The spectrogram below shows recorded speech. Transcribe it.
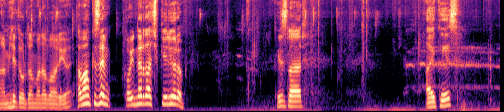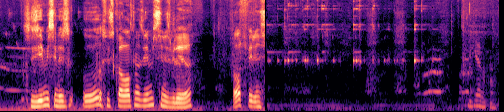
Amir de oradan bana bağırıyor. Tamam kızım. Koyunları da açıp geliyorum. Kızlar. Ay kız. Siz yemişsiniz. Oo, siz kahvaltınızı yemişsiniz bile ya. Aferin. Gel bakalım.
